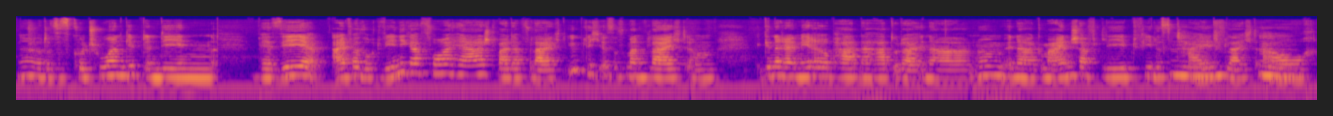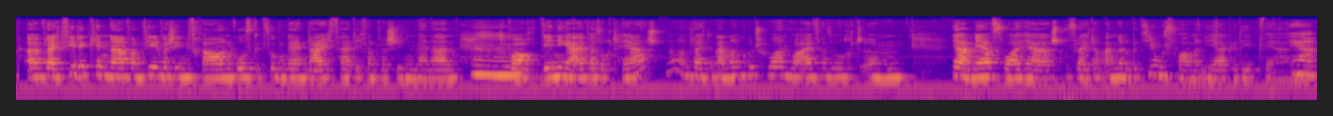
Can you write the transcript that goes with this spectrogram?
Ne? Also, dass es Kulturen gibt, in denen per se Eifersucht weniger vorherrscht, weil da vielleicht üblich ist, dass man vielleicht ähm, generell mehrere Partner hat oder in einer, ne, in einer Gemeinschaft lebt, vieles mhm. teilt vielleicht mhm. auch. Äh, vielleicht viele Kinder von vielen verschiedenen Frauen großgezogen werden gleichzeitig von verschiedenen Männern, mhm. wo auch weniger Eifersucht herrscht. Ne? Und vielleicht in anderen Kulturen, wo Eifersucht ähm, ja, mehr vorherrscht, wo vielleicht auch andere Beziehungsformen eher gelebt werden. Ja,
